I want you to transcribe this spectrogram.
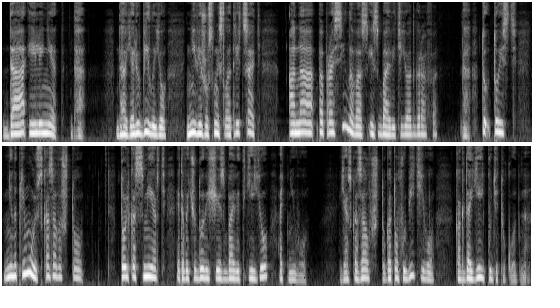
Да или нет? Да. Да, я любил ее. Не вижу смысла отрицать. Она попросила вас избавить ее от графа? Да, то, то есть не напрямую сказала, что только смерть этого чудовища избавит ее от него. Я сказал, что готов убить его, когда ей будет угодно.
